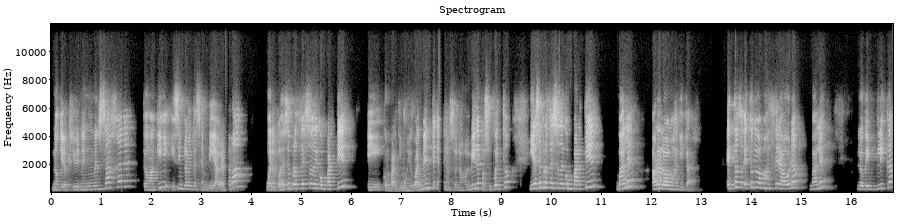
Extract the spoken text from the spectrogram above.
no quiero escribir ningún mensaje, tengo aquí y simplemente se envía, ¿verdad? Bueno, pues ese proceso de compartir y compartimos igualmente, que no se nos olvide, por supuesto. Y ese proceso de compartir, ¿vale? Ahora lo vamos a quitar. Esto, esto que vamos a hacer ahora, ¿vale? Lo que implica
